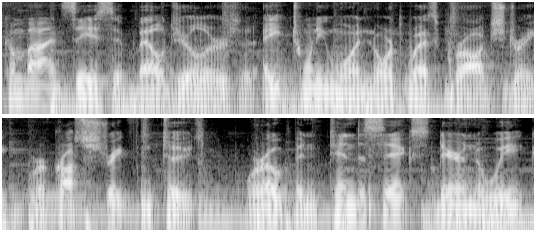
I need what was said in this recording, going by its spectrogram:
Come by and see us at Bell Jewelers at 821 Northwest Broad Street. We're across the street from Toots. We're open 10 to 6 during the week,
